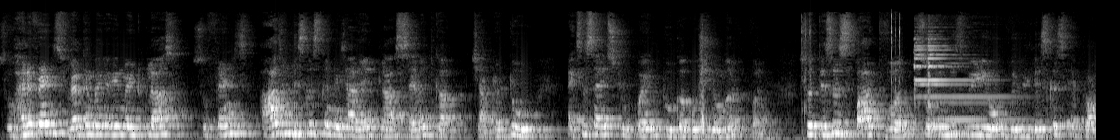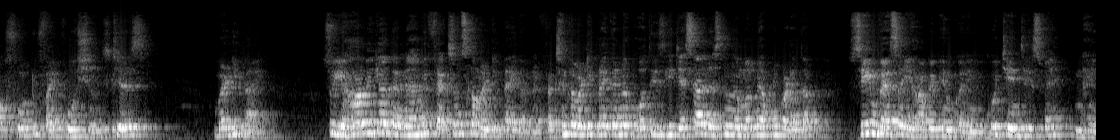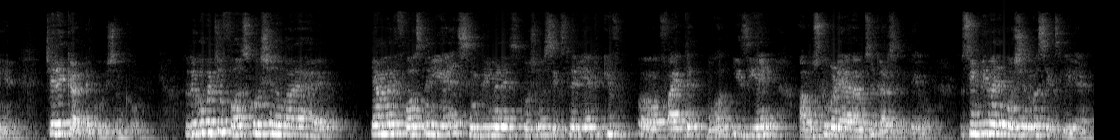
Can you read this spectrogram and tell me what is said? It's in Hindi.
So hello friends welcome back again my to class so friends आज हम डिस्कस करने जा रहे हैं क्लास सेवेंथ का चैप्टर टू एक्सरसाइज 2.2 का question number one so this is part one so in this video we will discuss approx four two five is multiply so यहाँ हमें क्या करना है? हमें फ्रैक्शंस का मल्टीप्लाई करना है। फ्रैक्शन का मल्टीप्लाई करना बहुत ईजी है। जैसा रेशनल नंबर में आपने पढ़ा था सेम वैसा यहाँ पे भी हम करेंगे। कोई चेंजेस इसमें नहीं है। चलिए करते हैं क्वेश्चन को। तो देखो बच्चों फ़र्स्ट क्वेश्चन हमारा है क्या मैंने फ़र्स्ट नहीं लिया है? सिंपली मैंने इस क्वेश्चन में सिक्स ले लिया क्योंकि फाइव तक बहुत इजी है आप उसको बड़े आराम से कर सकते हो। तो सिंपली मैंने क्वेश्चन नंबर सिक्स लिया है।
